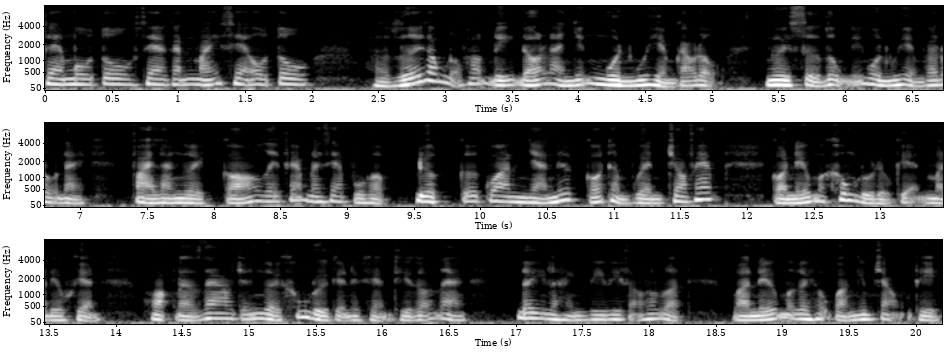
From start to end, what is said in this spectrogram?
xe mô tô xe gắn máy xe ô tô dưới góc độ pháp lý đó là những nguồn nguy hiểm cao độ người sử dụng cái nguồn nguy hiểm cao độ này phải là người có giấy phép lái xe phù hợp được cơ quan nhà nước có thẩm quyền cho phép còn nếu mà không đủ điều kiện mà điều khiển hoặc là giao cho những người không đủ điều kiện điều khiển thì rõ ràng đây là hành vi vi phạm pháp luật và nếu mà gây hậu quả nghiêm trọng thì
